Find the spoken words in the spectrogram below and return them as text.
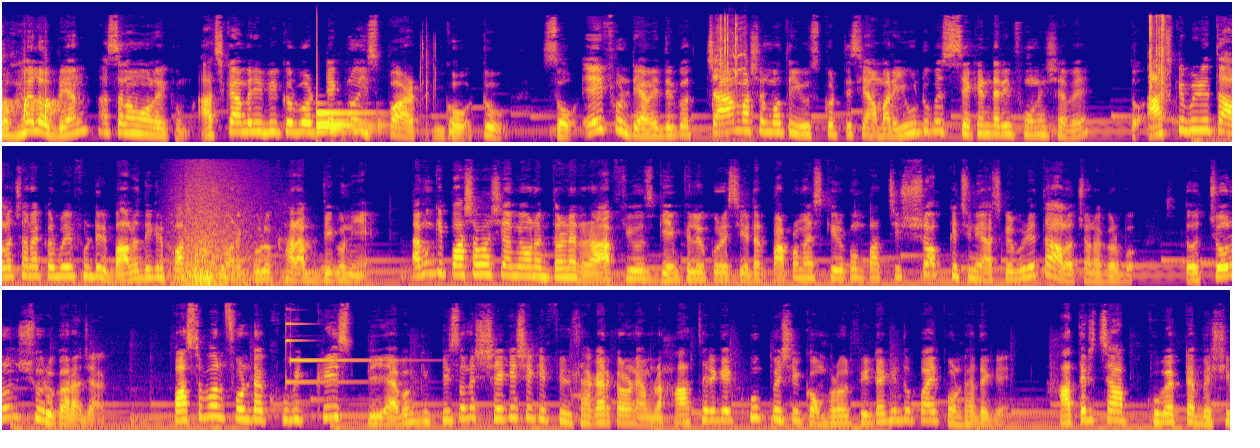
সো হ্যালো ব্রিয়ান আসসালামু আলাইকুম আজকে আমি রিভিউ করব Tecno Spark Go two so এই ফোনটি আমি দীর্ঘ চার মাসের মতো ইউজ করতেছি আমার ইউটিউবের সেকেন্ডারি ফোন হিসেবে। তো আজকে ভিডিওতে আলোচনা করব এই ফোনটির ভালো দিকের পাশাপাশি অনেকগুলো খারাপ দিকও নিয়ে। এমনকি পাশাপাশি আমি অনেক ধরনের রাফ ইউজ গেম প্লে করেছি, এটার পারফরমেন্স কীরকম পাচ্ছি, সবকিছু নিয়ে আজকের ভিডিওতে আলোচনা করব। তো চলুন শুরু করা যাক। ফার্স্ট অফ অল ফোনটা খুবই ক্রিস্পি এবং কি পিছনে শেখে শেখে ফিল থাকার কারণে আমরা হাতে রেখে খুব বেশি কমফোর্টেবল ফিলটা কিন্তু পাই ফোনটা থেকে। হাতের চাপ খুব একটা বেশি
